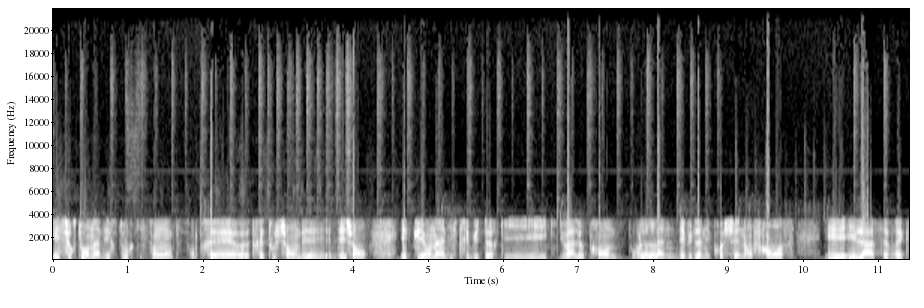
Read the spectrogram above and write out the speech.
Et surtout, on a des retours qui sont qui sont très euh, très touchants des, des gens. Et puis, on a un distributeur qui qui va le prendre pour le début de l'année prochaine en France. Et, là, c'est vrai que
